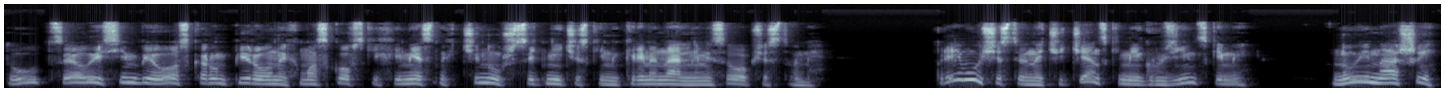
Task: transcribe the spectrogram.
Тут целый симбиоз коррумпированных московских и местных чинуш с этническими криминальными сообществами. Преимущественно чеченскими и грузинскими. Ну и наши,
